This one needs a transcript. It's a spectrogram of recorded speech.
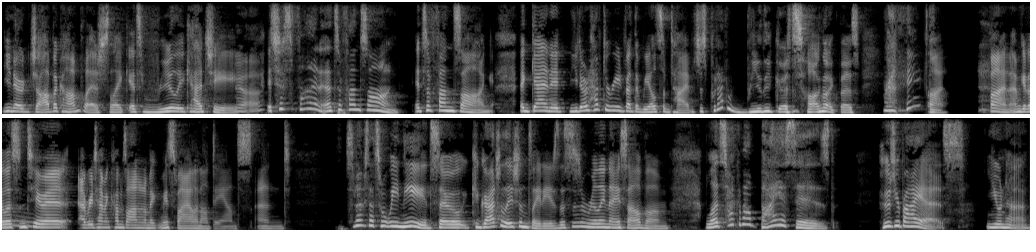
you know, job accomplished. Like it's really catchy. yeah. It's just fun. It's a fun song. It's a fun song. Again, it you don't have to reinvent the wheel sometimes. Just put out a really good song like this. Right? Fun. Fun. I'm gonna listen to it. Every time it comes on, it'll make me smile and I'll dance. And sometimes that's what we need. So congratulations, ladies. This is a really nice album. Let's talk about biases. Who's your bias? Yunha.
